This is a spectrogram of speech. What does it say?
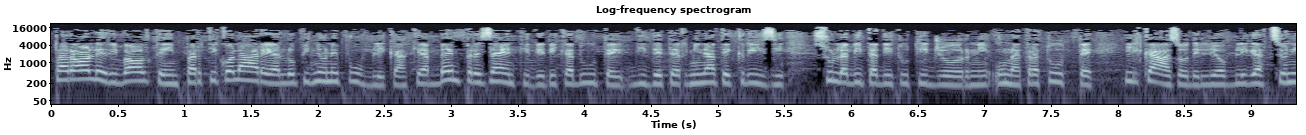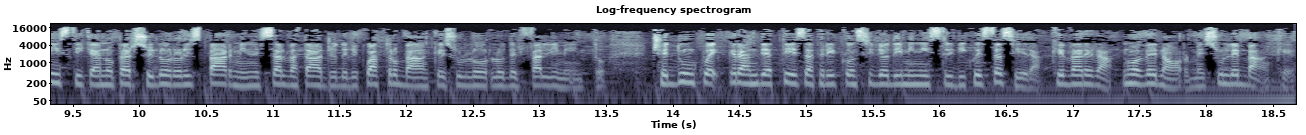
parole rivolte in particolare all'opinione pubblica che ha ben ben presenti le ricadute di determinate crisi sulla vita di tutti i giorni, una tra tutte il caso degli obbligazionisti che hanno perso i loro risparmi nel salvataggio delle quattro banche sull'orlo del fallimento. C'è dunque grande attesa per il Consiglio dei Ministri di questa sera che varerà nuove norme sulle banche.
